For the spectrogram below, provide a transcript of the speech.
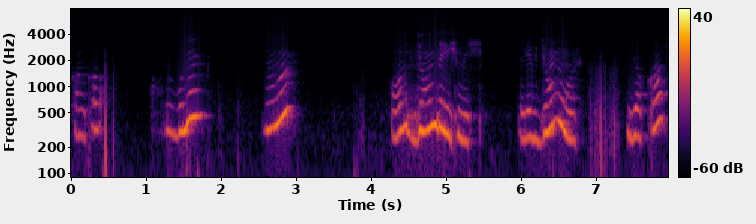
Kanka abi bu ne? Ne lan? Abi cam değişmiş. Böyle bir cam mı var? Bir dakika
